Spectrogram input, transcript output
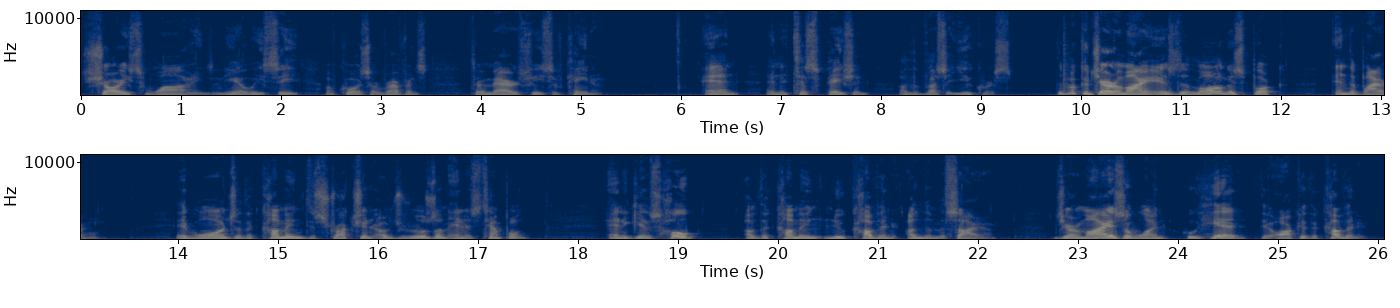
choice wines. And here we see, of course, a reference to the marriage feast of Cana and an anticipation of the Blessed Eucharist. The book of Jeremiah is the longest book in the Bible. It warns of the coming destruction of Jerusalem and its temple, and it gives hope of the coming new covenant under Messiah. Jeremiah is the one who hid the Ark of the Covenant,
